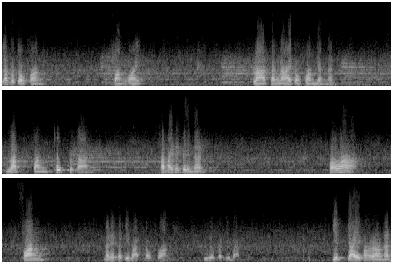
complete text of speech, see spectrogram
แล้วก็ต้องฟัง ฟังไว้ ปราดทั้งหลายต้องฟังอย่างนั้น รับฟังทุกประการทำไมถึงเป็นอย่างนั้น เพราะว่าฟังไม่ได้ปฏิบัติเราฟังเพื่อปฏิบัติ จิตใจของเรานั้น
